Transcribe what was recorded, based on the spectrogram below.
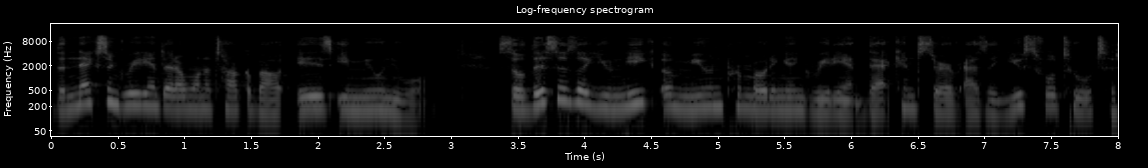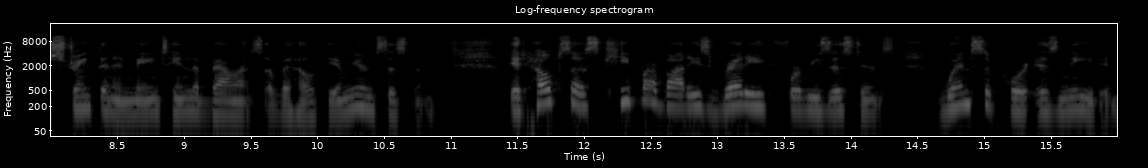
The next ingredient that I want to talk about is Immunual. So this is a unique immune promoting ingredient that can serve as a useful tool to strengthen and maintain the balance of a healthy immune system. It helps us keep our bodies ready for resistance when support is needed.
